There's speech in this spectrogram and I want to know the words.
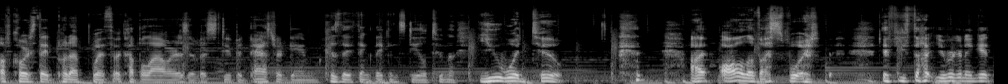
of course, they'd put up with a couple hours of a stupid password game because they think they can steal $2 million. You would too. I, all of us would. If you thought you were going to get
